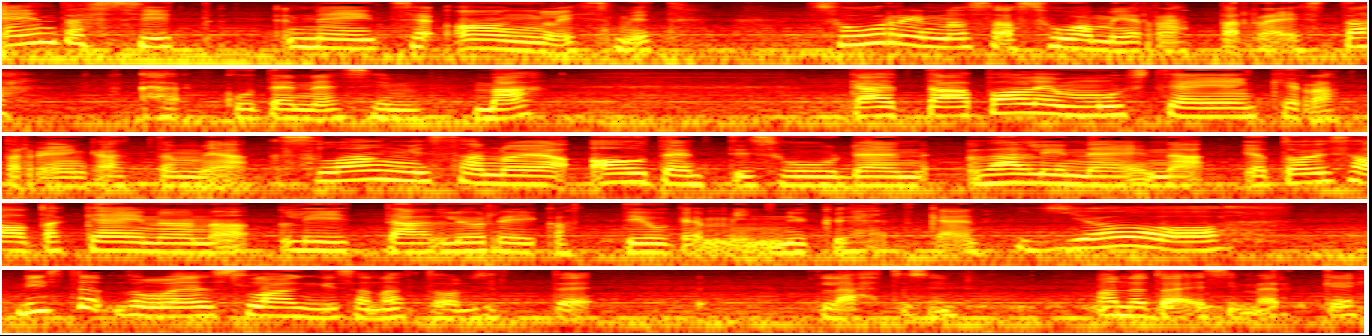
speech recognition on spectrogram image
Entäs sit ne itse anglismit? Suurin osa suomiräppäreistä, äh, kuten esim. mä, käyttää paljon mustien jenkkiräppärien käyttämiä slangisanoja autenttisuuden välineinä ja toisaalta keinoina liittää lyriikat tiukemmin nykyhetkeen. Joo. Mistä tulee slangisanat on sitten lähtöisin? Annetaan esimerkkejä.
